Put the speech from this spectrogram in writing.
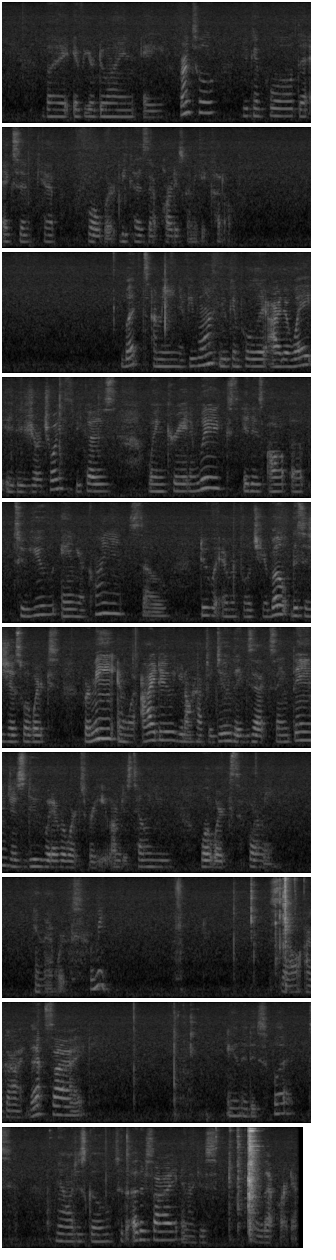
But if you're doing a frontal you can pull the excess cap forward because that part is going to get cut off. But I mean if you want you can pull it either way. It is your choice because when creating wigs it is all up to you and your client. So do whatever floats your boat this is just what works for me and what I do. You don't have to do the exact same thing. Just do whatever works for you. I'm just telling you what works for me. And that works for me. So I got that side. And it is flat. Now I just go to the other side and I just pull that part down.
